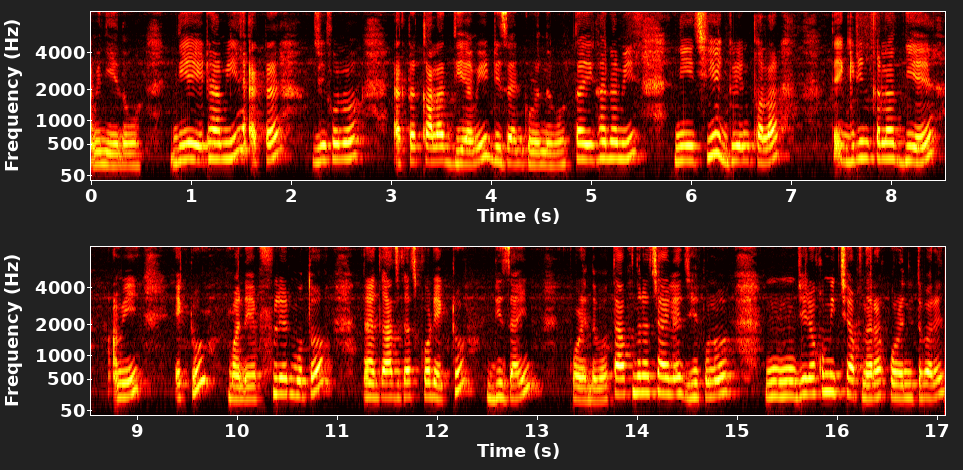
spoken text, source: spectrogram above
আমি নিয়ে নেব। দিয়ে এটা আমি একটা যে কোনো একটা কালার দিয়ে আমি ডিজাইন করে নেব। তাই এখানে আমি নিয়েছি গ্রিন কালার তো এই গ্রিন কালার দিয়ে আমি একটু মানে ফুলের মতো গাছ গাছ করে একটু ডিজাইন করে দেবো তা আপনারা চাইলে যে কোনো যেরকম ইচ্ছে আপনারা করে নিতে পারেন।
